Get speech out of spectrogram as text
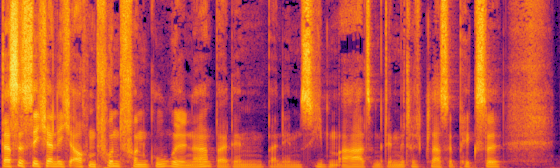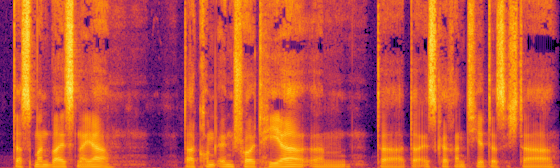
Das ist sicherlich auch ein Fund von Google, ne, bei dem, bei dem 7a, also mit dem Mittelklasse Pixel, dass man weiß, naja, da kommt Android her, ähm, da, da ist garantiert, dass ich da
